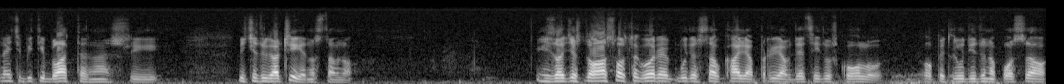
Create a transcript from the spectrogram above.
neće biti blata, znaš, i bit će drugačije jednostavno. Izađeš do asfalta gore, bude sav kalja, prljav, deca idu u školu, opet ljudi idu na posao,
